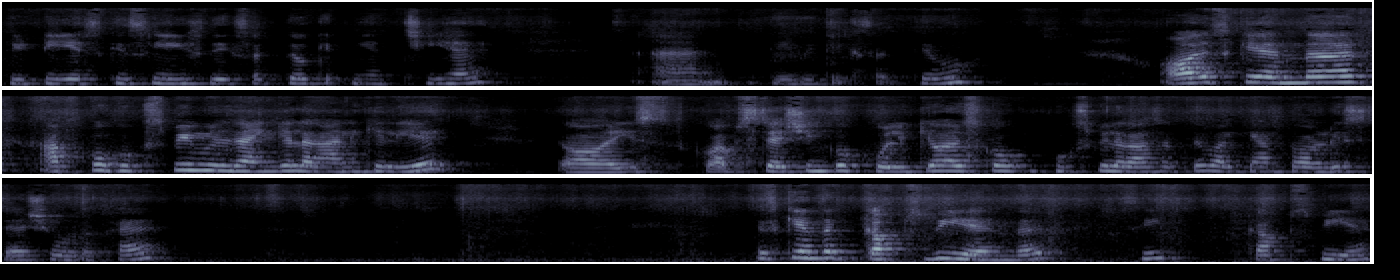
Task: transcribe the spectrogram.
प्रीटी है। इसकी स्लीव्स देख सकते हो, कितनी अच्छी है। एंड ये भी देख सकते हो। और इसके अंदर आपको हुक्स भी मिल जाएँगे लगाने के लिए। और इसको आप स्ट्रेचिंग को खोल के और इसको हुक्स भी लगा सकते हो, बाकी यहाँ पे ऑलरेडी स्ट्रेच हो रखा है। इसके अंदर कप्स भी है अंदर सी कप्स भी है।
